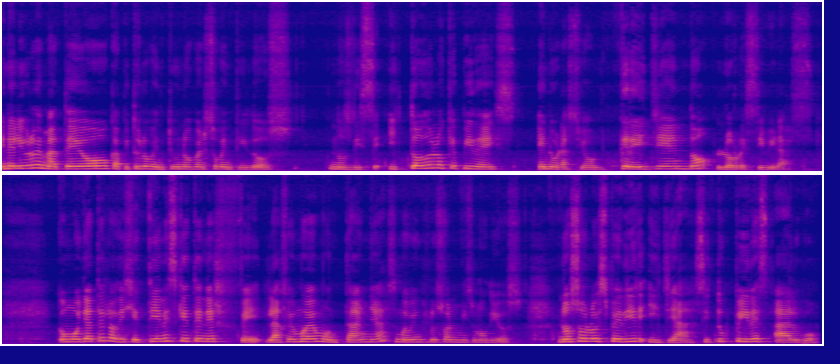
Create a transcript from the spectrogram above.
En el libro de Mateo capítulo 21, verso 22 nos dice, y todo lo que pidéis en oración, creyendo, lo recibirás. Como ya te lo dije, tienes que tener fe. La fe mueve montañas, mueve incluso al mismo Dios. No solo es pedir y ya. Si tú pides algo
